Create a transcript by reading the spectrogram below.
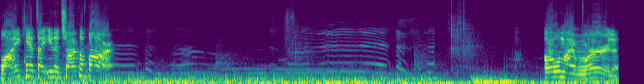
Why can't I eat a chocolate bar? Oh my word.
